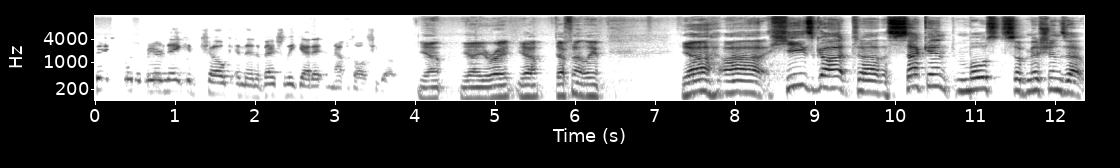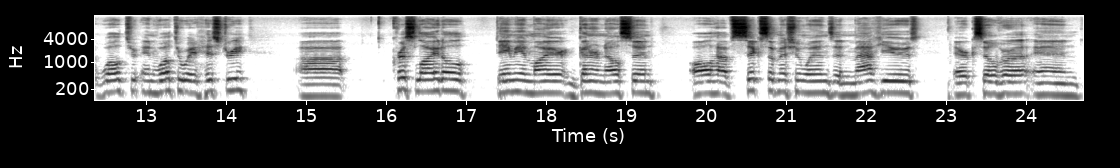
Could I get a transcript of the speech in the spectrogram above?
fix for the rear naked choke, and then eventually get it. And that was all she wrote. Yeah. Yeah, you're right. Yeah, definitely. Yeah, uh, he's got uh, the second most submissions at welter in welterweight history. Uh, Chris Lytle Demian Maia and Gunnar Nelson all have six submission wins, and Matt Hughes, Erick Silva, and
